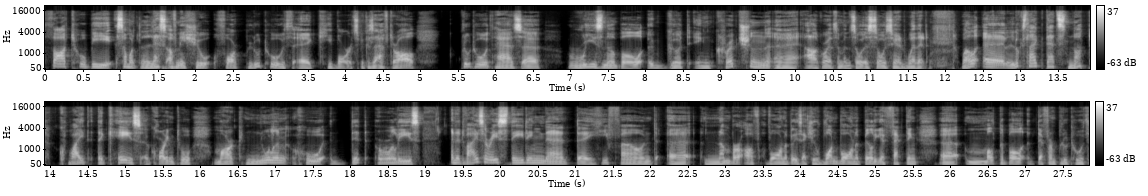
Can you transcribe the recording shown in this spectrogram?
thought to be somewhat less of an issue for Bluetooth keyboards because, after all, Bluetooth has a reasonable good encryption uh, algorithm and so associated with it. Well, uh, looks like that's not quite the case, according to Mark Newlin, who did release an advisory stating that uh, he found a number of vulnerabilities, actually one vulnerability affecting uh, multiple different Bluetooth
